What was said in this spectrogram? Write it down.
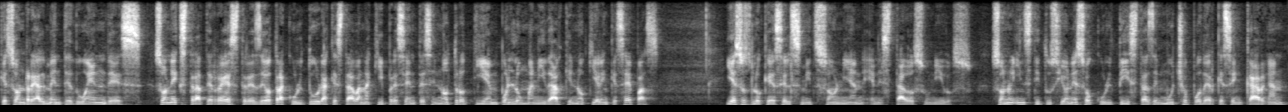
que son realmente duendes, son extraterrestres de otra cultura que estaban aquí presentes en otro tiempo en la humanidad que no quieren que sepas. Y eso es lo que es el Smithsonian en Estados Unidos son instituciones ocultistas de mucho poder que se encargan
